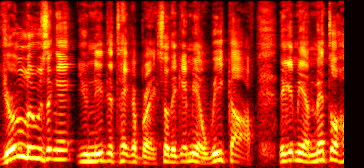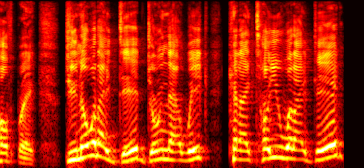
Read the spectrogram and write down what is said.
you're losing it. You need to take a break. So they gave me a week off. They gave me a mental health break. Do you know what I did during that week? Can I tell you what I did?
